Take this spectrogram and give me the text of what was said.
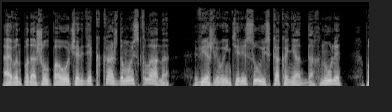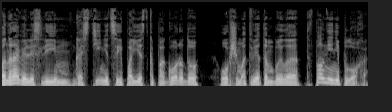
Айван подошел по очереди к каждому из клана, вежливо интересуясь, как они отдохнули, понравились ли им гостиницы и поездка по городу, общим ответом было «вполне неплохо».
